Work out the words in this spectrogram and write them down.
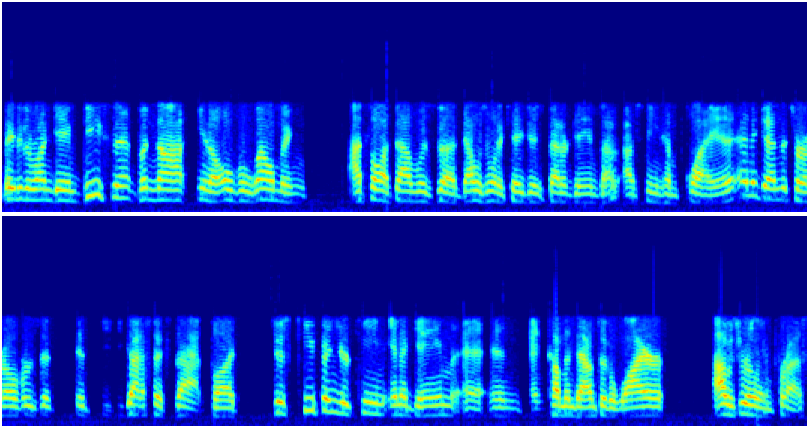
maybe the run game decent, but not you know overwhelming. I thought that was uh, that was one of KJ's better games I, I've seen him play. And again, the turnovers, it, it you got to fix that. But just keeping your team in a game and, and and coming down to the wire, I was really impressed.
